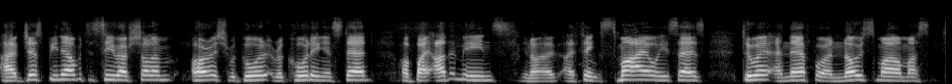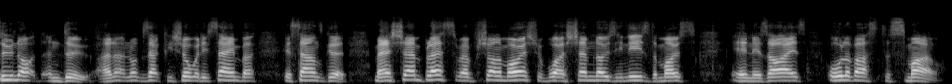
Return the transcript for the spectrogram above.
I've just been able to see Rav Shalom Arush record, recording instead of by other means. You know, I, I, think smile, he says, do it, and therefore a no smile must do not and do. I'm not exactly sure what he's saying, but it sounds good. May Hashem bless Rav Shalom Arush with what Hashem knows he needs the most in his eyes, all of us to smile.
